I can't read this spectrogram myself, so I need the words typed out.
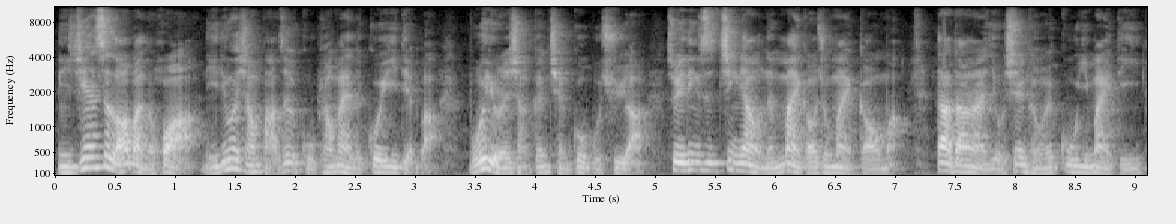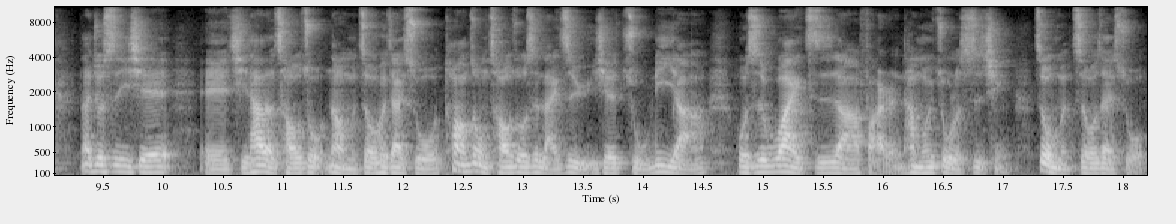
你今天是老板的话，你一定会想把这个股票卖的贵一点吧？不会有人想跟钱过不去啊，所以一定是尽量能卖高就卖高嘛。那当然，有些人可能会故意卖低，那就是一些诶其他的操作。那我们之后会再说，通常这种操作是来自于一些主力啊，或是外资啊、法人他们会做的事情。这我们之后再说。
